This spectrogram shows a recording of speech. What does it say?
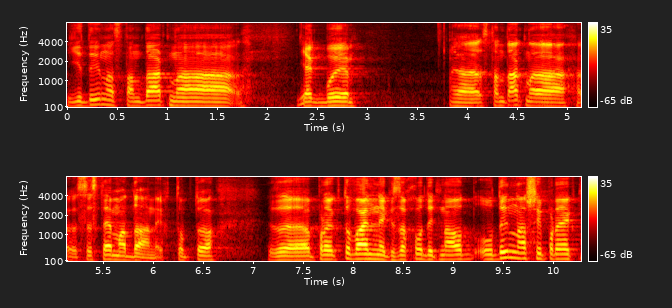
єдина стандартна, якби, е, стандартна система даних. Тобто е, проєктувальник заходить на один наш проєкт,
